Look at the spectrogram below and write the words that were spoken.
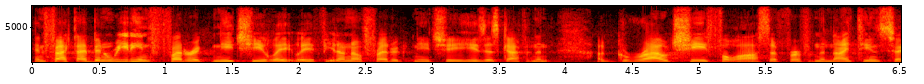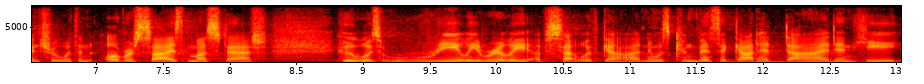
In fact, I've been reading Frederick Nietzsche lately. If you don't know Frederick Nietzsche, he's this guy from the, a grouchy philosopher from the 19th century with an oversized mustache who was really, really upset with God and was convinced that God had died. And he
